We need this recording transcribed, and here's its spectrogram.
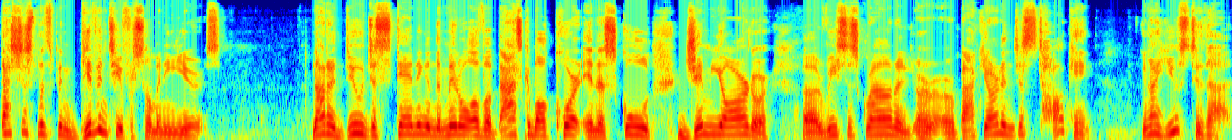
That's just what's been given to you for so many years. Not a dude just standing in the middle of a basketball court in a school gym yard or a recess ground or, or backyard and just talking. You're not used to that.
